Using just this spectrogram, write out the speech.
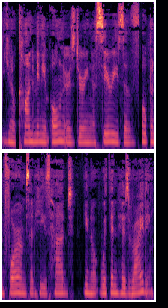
you know, condominium owners during a series of open forums that he's had, you know, within his riding.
